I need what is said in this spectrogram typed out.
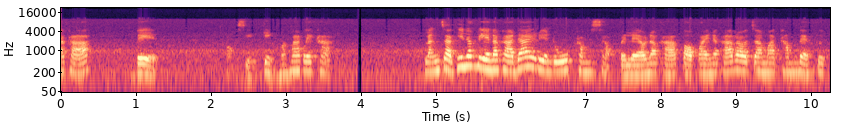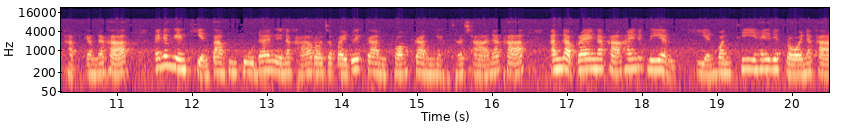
นะคะ bed ออกเสียงเก่งมาก ๆ เลยค่ะ หลังจากที่นักเรียนนะคะได้เรียนรู้คำศัพท์ไปแล้วนะคะ ต่อไปนะคะเราจะมาทำแบบฝึกหัดกันนะคะ ให้นักเรียนเขียนตามคุณครูได้เลยนะคะ เราจะไปด้วยกันพร้อมกันอย่างช้าๆนะคะ อันดับแรกนะคะ ให้นักเรียนเขียนวันที่ให้เรียบร้อยนะคะ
